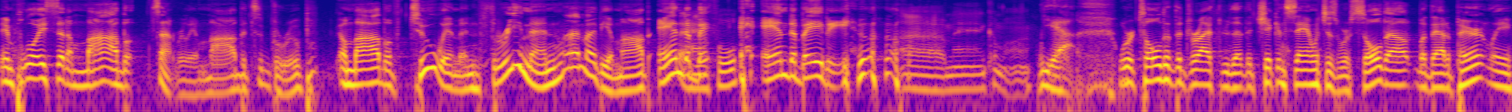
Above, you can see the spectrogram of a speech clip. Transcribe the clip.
Employees said a mob it's not really a mob, it's a group. A mob of two women, three men, well, that might be a mob, and a, a ba- and a baby. Oh man, come on. Yeah. We're told at the drive through that the chicken sandwiches were sold out, but that apparently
